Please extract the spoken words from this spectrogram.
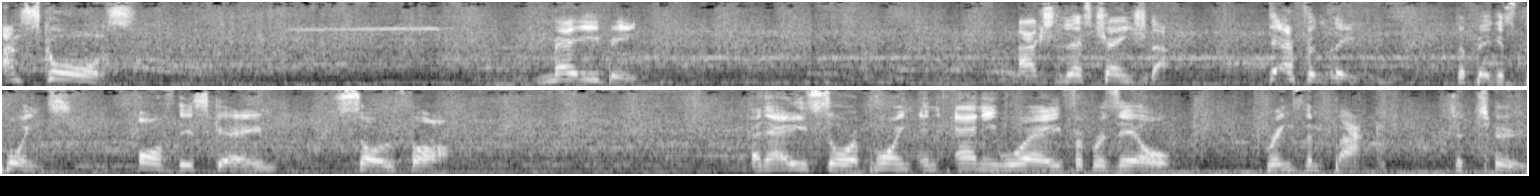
and scores. Maybe. Actually, let's change that. Definitely the biggest point of this game so far. An ace or a point in any way for Brazil brings them back to two.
